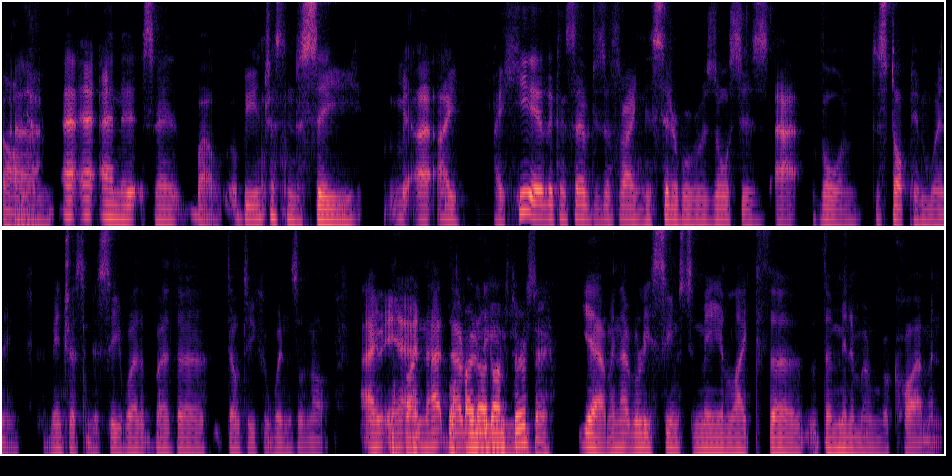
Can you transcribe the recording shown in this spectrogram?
Oh um, yeah. And it's uh, well, it'll be interesting to see. I, I I hear the Conservatives are throwing considerable resources at Vaughan to stop him winning. It'll be interesting to see whether whether Del Duca wins or not. I mean, we'll find, and that, we'll that find really, out on Thursday. Yeah, I mean that really seems to me like the the minimum requirement.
